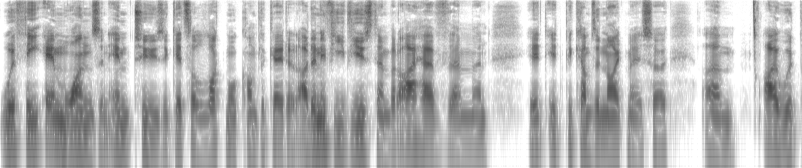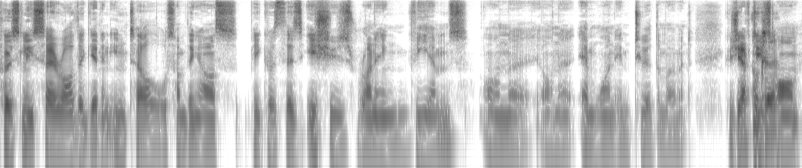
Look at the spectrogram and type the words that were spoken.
With the M1s and M2s, it gets a lot more complicated. I don't know if you've used them, but I have them, and it, it becomes a nightmare. So um, I would personally say rather get an Intel or something else because there's issues running VMs on a, on a M1, M2 at the moment because you have to okay. use ARM.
